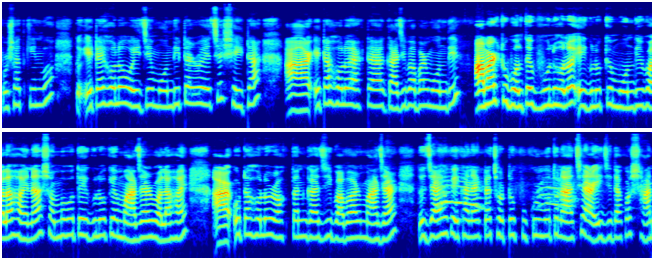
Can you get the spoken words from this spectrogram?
প্রসাদ কিনবো। তো এটাই হলো ওই যে মন্দিরটা রয়েছে, সেইটা আর এটা হলো একটা গাজী বাবার মন্দির। আমার একটু বলতে ভুল হলো, এগুলোকে মন্দির বলা হয় না। সম্ভবত এগুলোকে মাজার বলা হয়। আর ওটা হলো রক্তান গাজী বাবার মাজার। তো যাই হোক, এখানে একটা ছোট পুকুর মতন আছে। আর এই যে দেখো, শান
